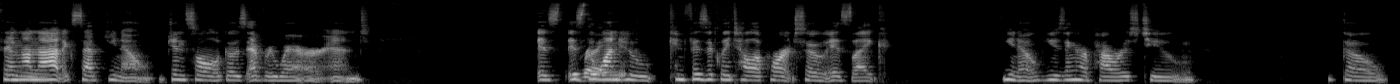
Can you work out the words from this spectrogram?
thing on Mhm. that except you know JinSoul goes everywhere and is is the one who can physically teleport so is like you know using her powers to go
